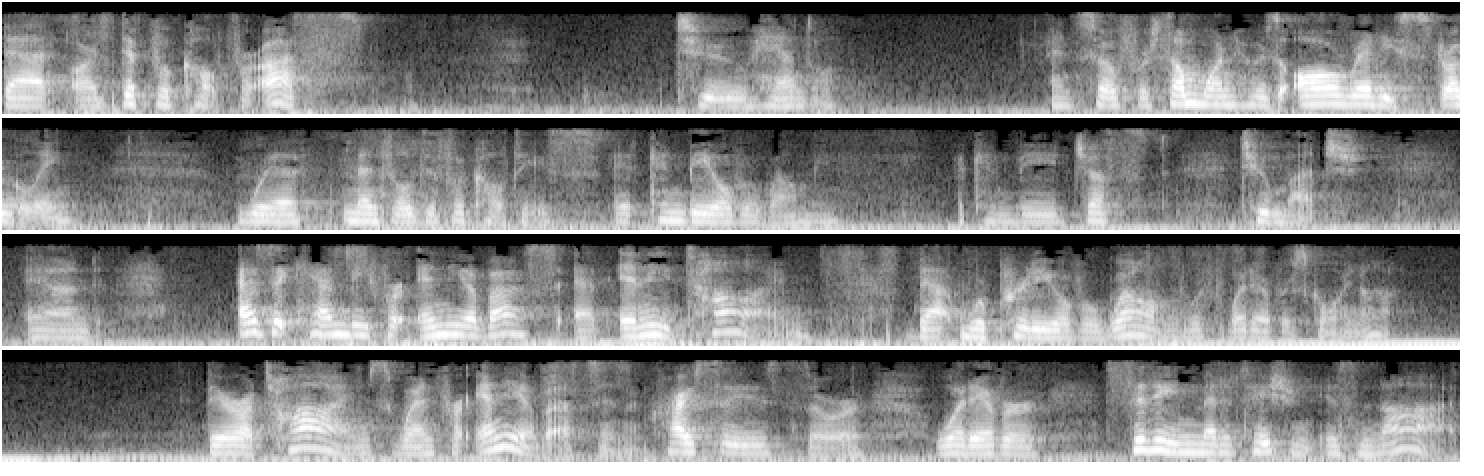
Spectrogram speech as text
that are difficult for us to handle. And so, for someone who's already struggling with mental difficulties, it can be overwhelming. It can be just too much. And as it can be for any of us at any time that we're pretty overwhelmed with whatever's going on. There are times when, for any of us in a crisis or whatever, sitting meditation is not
